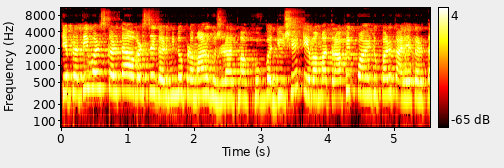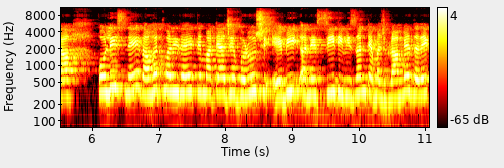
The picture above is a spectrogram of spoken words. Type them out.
કે પ્રતિવર્ષ કરતાં આ વર્ષે ગરમીનું પ્રમાણ ગુજરાતમાં ખૂબ વધ્યું છે. તેવામાં ટ્રાફિક પોઈન્ટ ઉપર કાર્ય કરતા પોલીસને રાહત મળી રહે તે માટે આજે ભરૂચ એબી અને સી ડિવિઝન તેમજ ગ્રામ્ય દરેક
